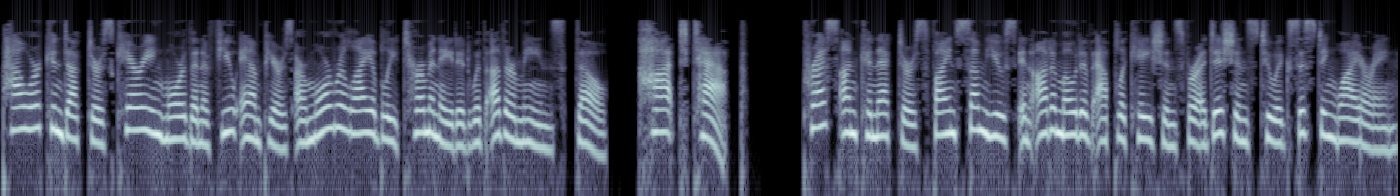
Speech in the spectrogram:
Power conductors carrying more than a few amperes are more reliably terminated with other means, though hot tap press on connectors find some use in automotive applications for additions to existing wiring.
